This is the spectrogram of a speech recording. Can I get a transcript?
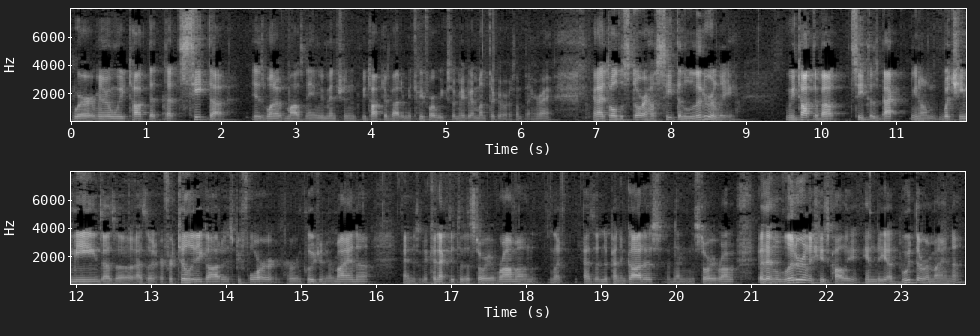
Where remember when we talked that that Sita is one of Ma's name. We mentioned we talked about it maybe three four weeks or maybe a month ago or something, right? And I told the story how Sita literally. We talked about Sita's back, you know, what she means as a as a fertility goddess before her inclusion in Ramayana, and connected to the story of Rama, like as an independent goddess, and then the story of Rama. But then literally she's Kali in the Adbhuta Ramayana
